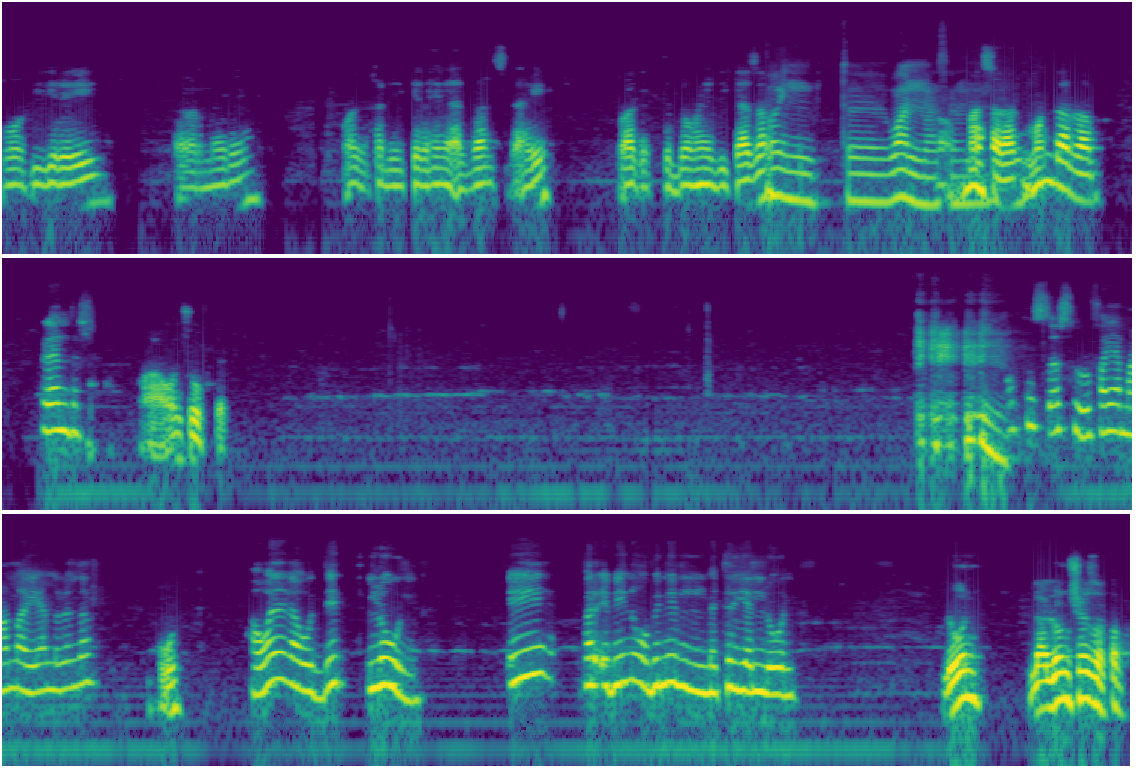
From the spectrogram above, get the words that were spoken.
و V-Ray color mapping واجي اخلي كده هنا advanced أهي. واجي اكتب لهم هنا دي كذا. point 1 مثلا. مثلا ونجرب render آه ونشوف كده. ممكن السؤال رفيع يعمل render قول. هو أنا لو اديت لون إيه فرق بينه وبين ال material لون؟ لون؟ لا لون مش هيظهر طبعا.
